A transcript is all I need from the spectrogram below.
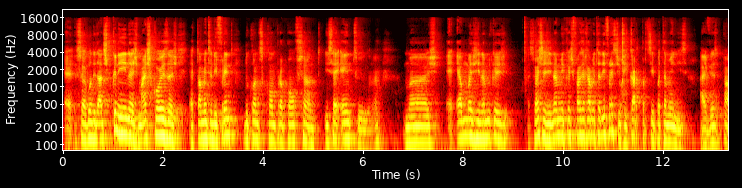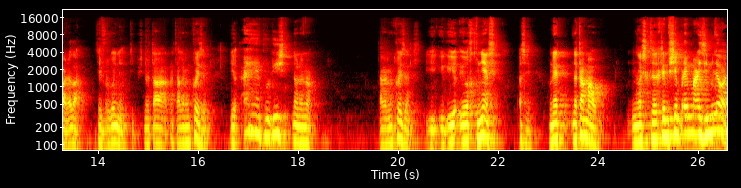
é, são quantidades pequeninas, mais coisas, é totalmente diferente do quando se compra para um restaurante. Isso é, é em tudo, não é? Mas é, é umas dinâmicas, são estas dinâmicas que fazem realmente a diferença e o Ricardo participa também nisso. Às vezes, pá, olha lá, tem vergonha, tipo, isto não está não está grande coisa. E eu, é, porque isto. Não, não, não. Está grande coisa. E, ele reconhece, assim, não está mal. Nós queremos sempre é mais e melhor.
